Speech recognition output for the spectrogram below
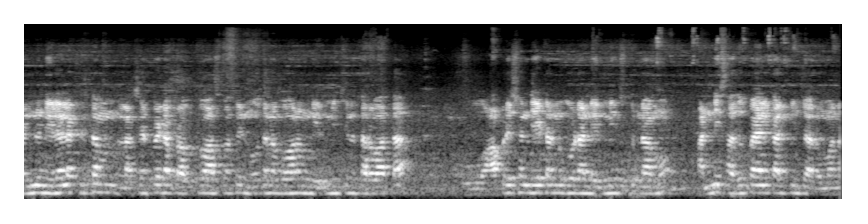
రెండు నెలల క్రితం లక్షపేట ప్రభుత్వ ఆసుపత్రి నూతన భవనం నిర్మించిన తర్వాత ఆపరేషన్ థియేటర్ను కూడా నిర్మించుకున్నాము. అన్ని సదుపాయాలు కల్పించారు. మన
